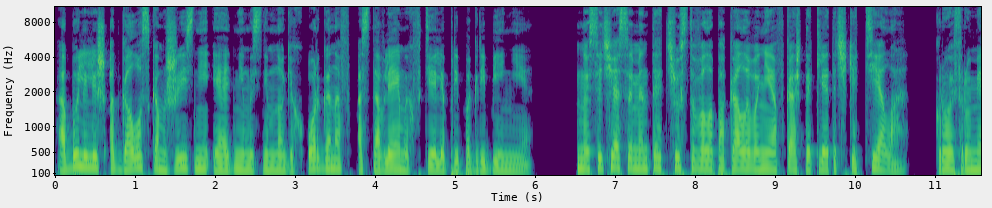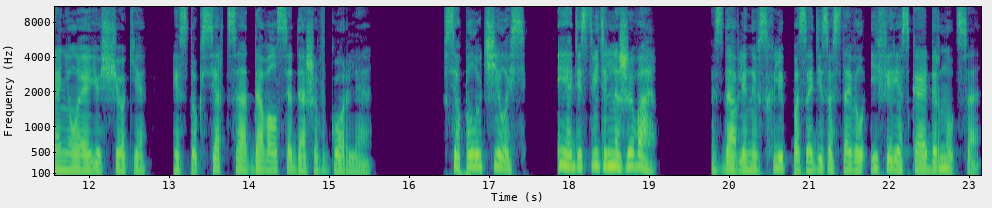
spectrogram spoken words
а были лишь отголоском жизни и одним из немногих органов, оставляемых в теле при погребении. Но сейчас Эментет чувствовала покалывание в каждой клеточке тела. Кровь румянила ее щеки, и стук сердца отдавался даже в горле. Все получилось. Я действительно жива. Сдавленный всхлип позади заставил Ифи резко обернуться.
